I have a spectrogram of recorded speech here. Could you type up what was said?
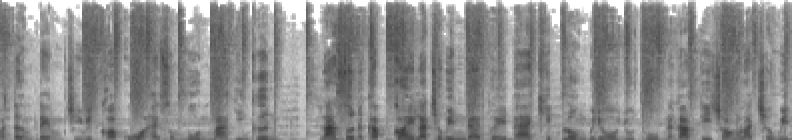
มาเติมเต็มชีวิตครอบครัวให้สมบูรณ์มากยิ่งขึ้น ล่าสุดนะครับก้อยรัชวินได้เผยแพร่คลิปลงวิดีโอ YouTube นะครับที่ช่องรัชวิน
